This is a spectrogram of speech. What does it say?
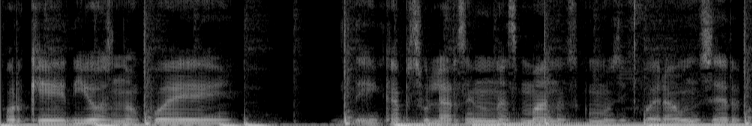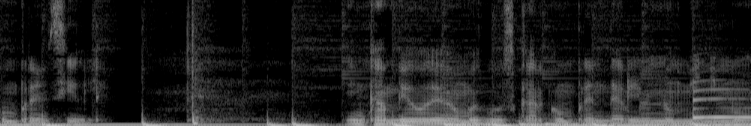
porque Dios no puede encapsularse en unas manos como si fuera un ser comprensible. En cambio debemos buscar comprenderlo en lo mínimo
